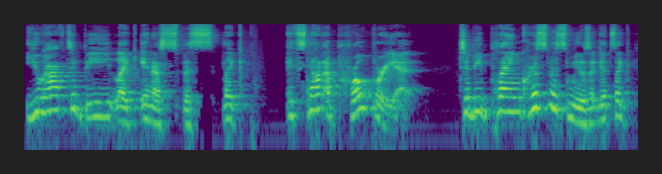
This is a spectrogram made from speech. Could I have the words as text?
you have to be like in a specific, like, it's not appropriate to be playing Christmas music. It's like,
